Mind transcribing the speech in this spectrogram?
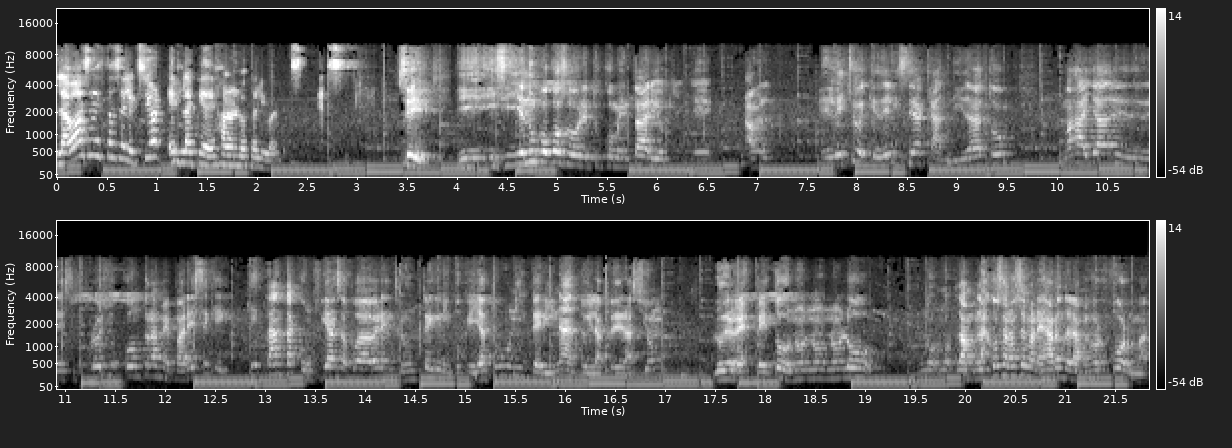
La base de esta selección es la que dejaron los deliberados. Sí, y, siguiendo un poco sobre tu comentario, el hecho de que Deli sea candidato, más allá de, de, de, sus pros y sus contras, me parece que qué tanta confianza puede haber entre un técnico que ya tuvo un interinato y la federación lo irrespetó, no, no, no lo, las cosas no se manejaron de la mejor forma.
